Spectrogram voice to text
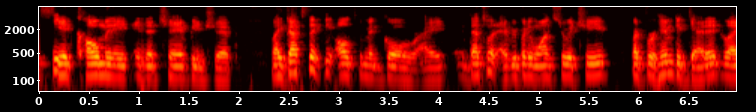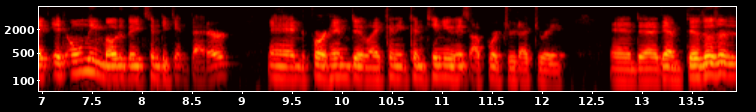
see it culminate in a championship like that's like the ultimate goal, right? That's what everybody wants to achieve. But for him to get it, like it only motivates him to get better and for him to like continue his upward trajectory. And uh, yeah, those are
